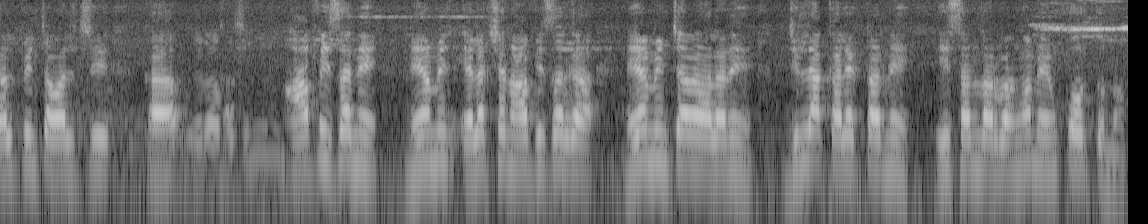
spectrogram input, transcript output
కల్పించవలసి ఆఫీసర్ని నియమి ఎలక్షన్ ఆఫీసర్గా నియమించాలని జిల్లా కలెక్టర్ని ఈ సందర్భంగా మేము కోరుతున్నాం.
